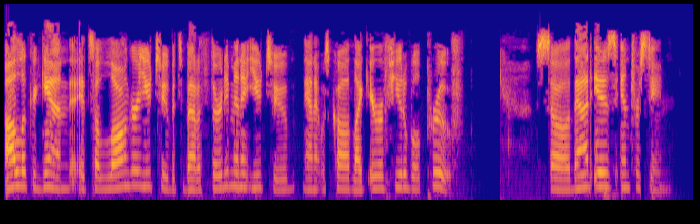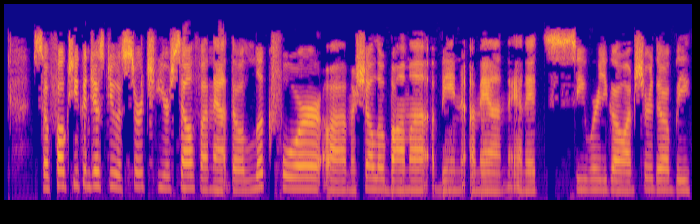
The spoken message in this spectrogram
I'll look again. It's a longer YouTube. It's about a 30 minute YouTube and it was called like irrefutable proof. So that is interesting. So folks, you can just do a search yourself on that though. Look for, uh, Michelle Obama being a man and it's, see where you go. I'm sure there'll be,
